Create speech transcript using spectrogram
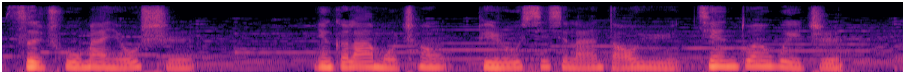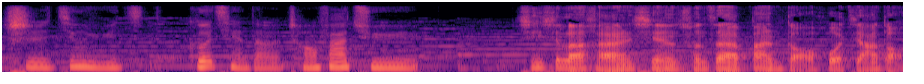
四处漫游时。英格拉姆称，比如新西兰岛屿尖端位置是鲸鱼搁浅的常发区域。新西兰海岸线存在半岛或假岛，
